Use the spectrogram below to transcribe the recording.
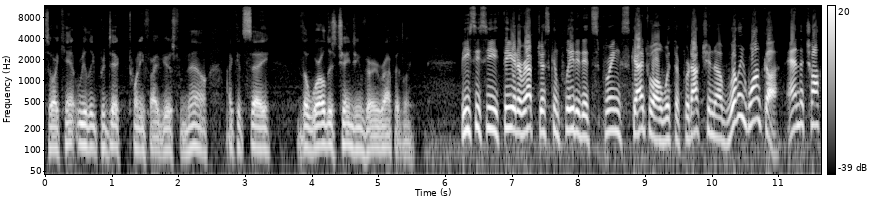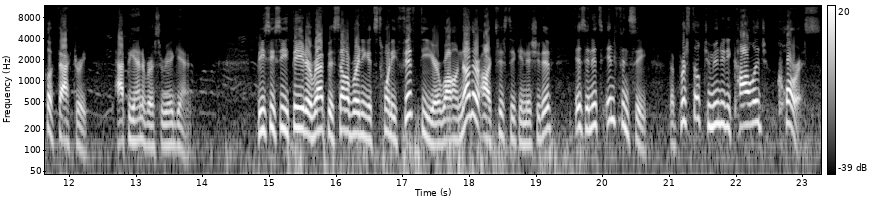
So I can't really predict 25 years from now. I could say the world is changing very rapidly. BCC Theater Rep just completed its spring schedule with the production of Willy Wonka and the Chocolate Factory. Happy anniversary again. BCC Theater Rep is celebrating its 25th year while another artistic initiative is in its infancy, the Bristol Community College Chorus.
